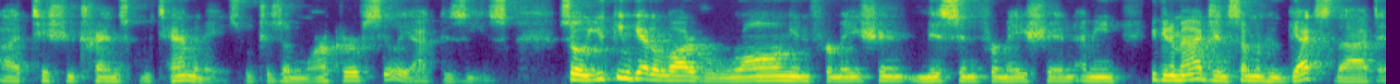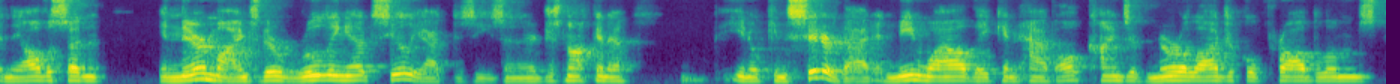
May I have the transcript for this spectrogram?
uh, tissue transglutaminase, which is a marker of celiac disease. So you can get a lot of wrong information, misinformation. I mean, you can imagine someone who gets that and they all of a sudden, in their minds, they're ruling out celiac disease and they're just not going to you know consider that and meanwhile they can have all kinds of neurological problems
